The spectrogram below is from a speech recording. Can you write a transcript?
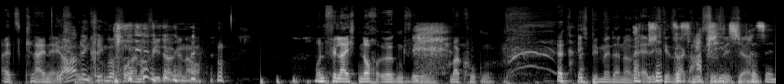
als kleine Ja, den kriegen wir vorher noch wieder, genau. Und vielleicht noch irgendwen. Mal gucken. Ich bin mir da noch ehrlich gesagt nicht so sicher.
